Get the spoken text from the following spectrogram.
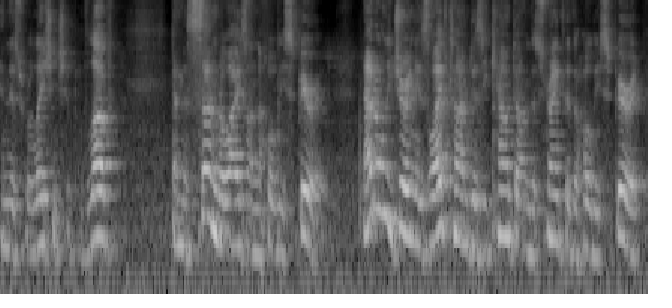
in this relationship of love. And the Son relies on the Holy Spirit. Not only during his lifetime does he count on the strength of the Holy Spirit,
